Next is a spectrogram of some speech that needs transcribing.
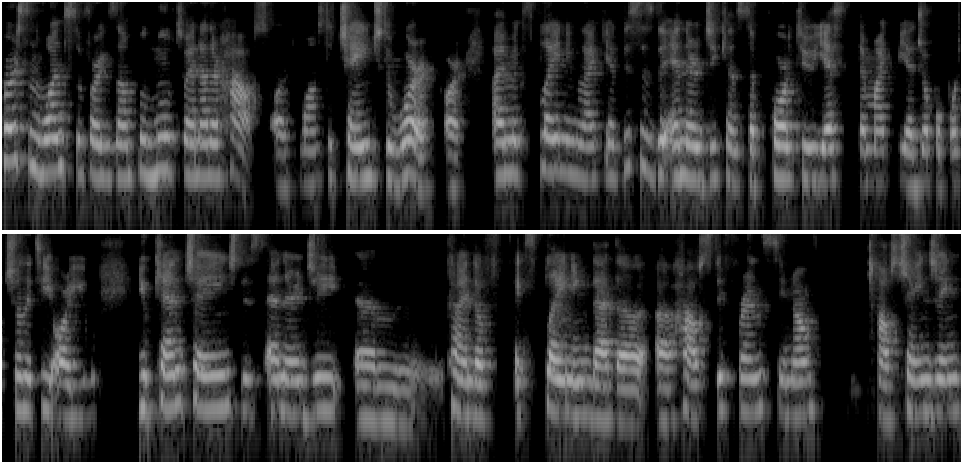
person wants to, for example, move to another house or wants to change the work, or I'm explaining like, yeah, this is the energy can support you. Yes, there might be a job opportunity, or you you can change this energy. Um, kind of explaining that a, a house difference, you know, house changing,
